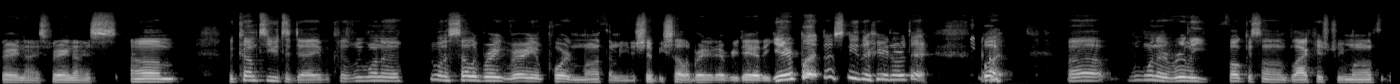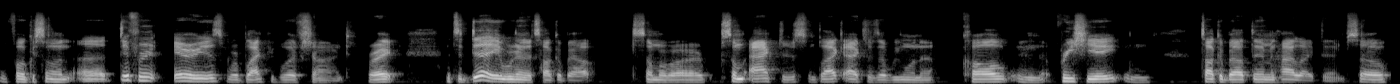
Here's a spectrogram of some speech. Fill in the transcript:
Very nice, very nice. Um, we come to you today because we want to we want to celebrate very important month. I mean, it should be celebrated every day of the year, but that's neither here nor there. But uh, we want to really focus on Black History Month and focus on uh, different areas where Black people have shined, right? And today we're going to talk about some of our some actors, some Black actors that we want to call and appreciate and talk about them and highlight them. So,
